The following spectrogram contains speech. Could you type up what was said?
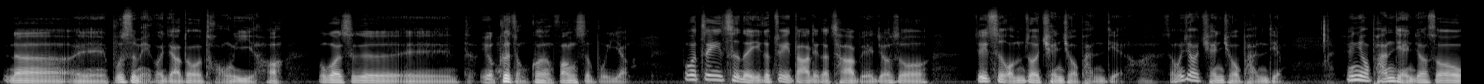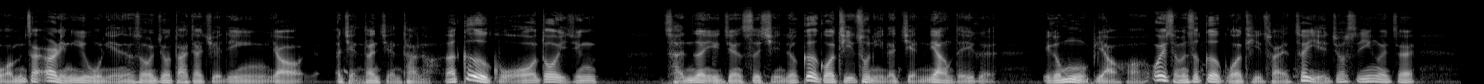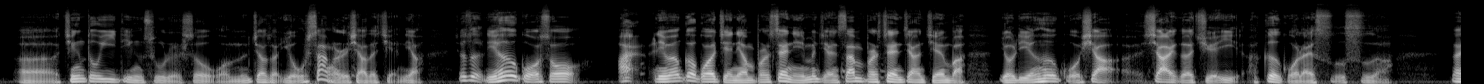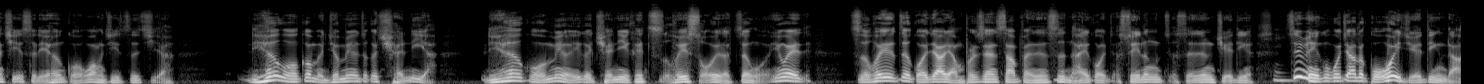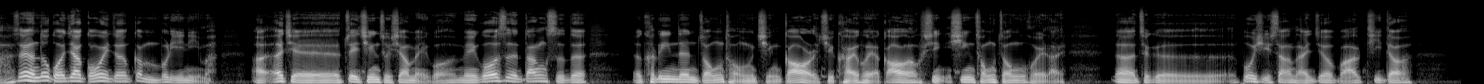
那呃不是每国家都同意哈。不过是个呃有各种各种方式不一样。不过这一次的一个最大的一个差别就是说，这次我们做全球盘点啊。什么叫全球盘点？全球盘点就是说我们在二零一五年的时候就大家决定要。要减碳减碳啊！那各国都已经承认一件事情，就各国提出你的减量的一个一个目标哈。为什么是各国提出来？这也就是因为在呃京都议定书的时候，我们叫做由上而下的减量，就是联合国说，哎，你们各国减两 percent，你们减三 percent 这样减法，由联合国下下一个决议，各国来实施啊。那其实联合国忘记自己啊。联合国根本就没有这个权利啊！联合国没有一个权利可以指挥所有的政务，因为指挥这个国家两 percent、三 percent 是哪一国家？谁能谁能决定？是每个国家的国会决定的，所以很多国家国会就根本不理你嘛。呃，而且最清楚，像美国，美国是当时的呃克林顿总统请高尔去开会，高尔兴兴冲冲回来，那这个布许上台就把他踢掉。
